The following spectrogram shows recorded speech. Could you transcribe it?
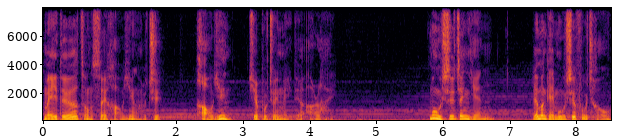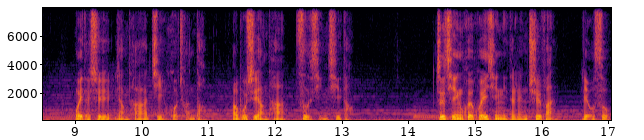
美德总随好运而至，好运却不追美德而来。牧师箴言：人们给牧师复仇，为的是让他解惑传道，而不是让他自行祈祷。只请会回请你的人吃饭，留宿。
